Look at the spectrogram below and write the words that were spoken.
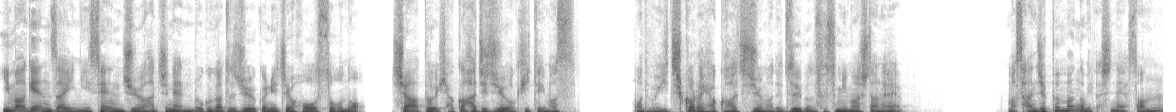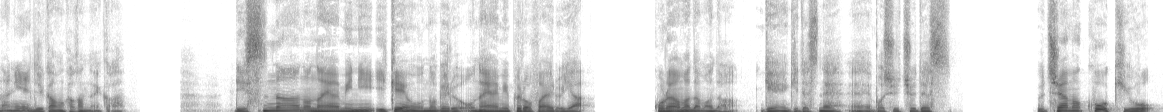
今現在2018年6月19日放送のシャープ180を聞いています。まあでも1から180まで随分進みましたね。まあ30分番組だしね、そんなに時間はかかんないか。リスナーの悩みに意見を述べるお悩みプロファイルや、これはまだまだ現役ですね、えー、募集中です。内山幸喜を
